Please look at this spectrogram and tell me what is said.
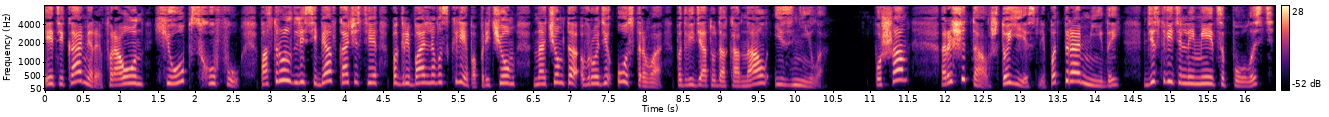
Эти камеры фараон Хеопс Хуфу построил для себя в качестве погребального склепа, причем на чем-то вроде острова, подведя туда канал из Нила. Пошан рассчитал, что если под пирамидой действительно имеется полость,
